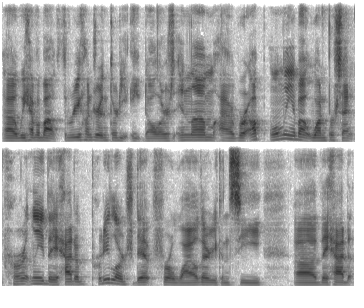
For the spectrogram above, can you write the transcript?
Uh, we have about $338 in them. Uh, we're up only about 1% currently. They had a pretty large dip for a while there. You can see uh, they had,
